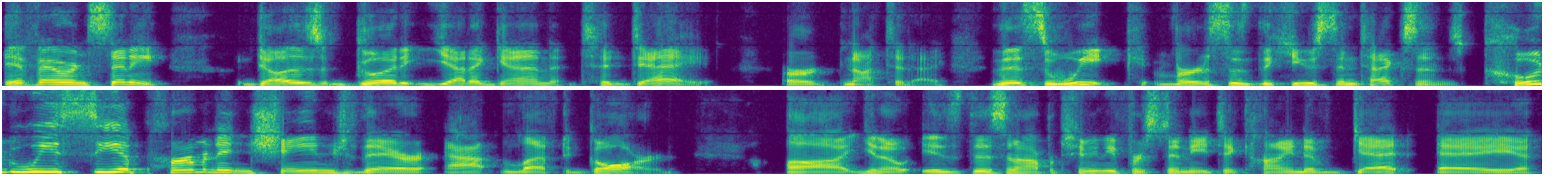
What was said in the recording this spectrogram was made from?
If Aaron Stinnie does good yet again today, or not today, this week versus the Houston Texans, could we see a permanent change there at left guard? Uh, you know, is this an opportunity for Stinnie to kind of get a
